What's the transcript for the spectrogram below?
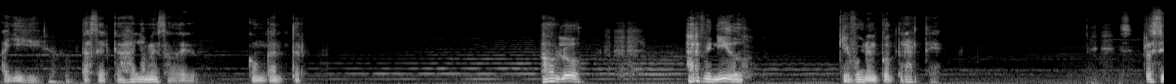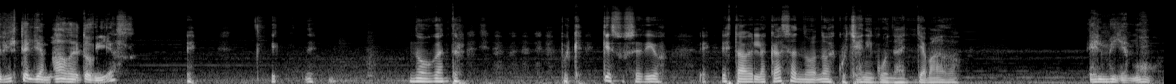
Allí te acercas a la mesa de con Gunter. Pablo, has venido. Qué bueno encontrarte. ¿Recibiste el llamado de Tobías? Eh, eh, eh, no, Gunter. ¿Por qué? ¿Qué sucedió? Eh, Estaba en la casa, no, no escuché ningún llamado. Él me llamó.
